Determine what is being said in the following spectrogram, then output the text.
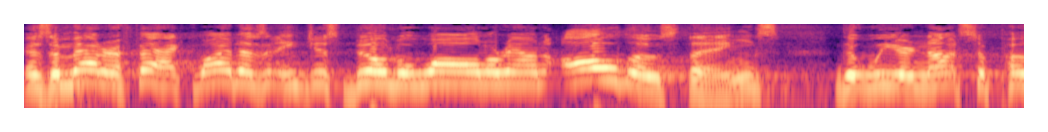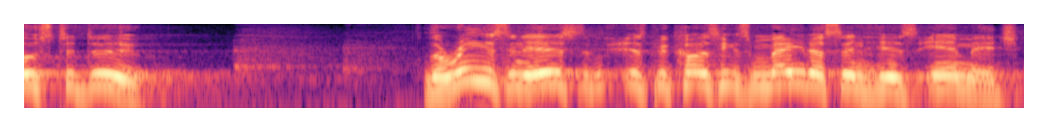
As a matter of fact, why doesn't He just build a wall around all those things that we are not supposed to do? The reason is, is because He's made us in His image,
